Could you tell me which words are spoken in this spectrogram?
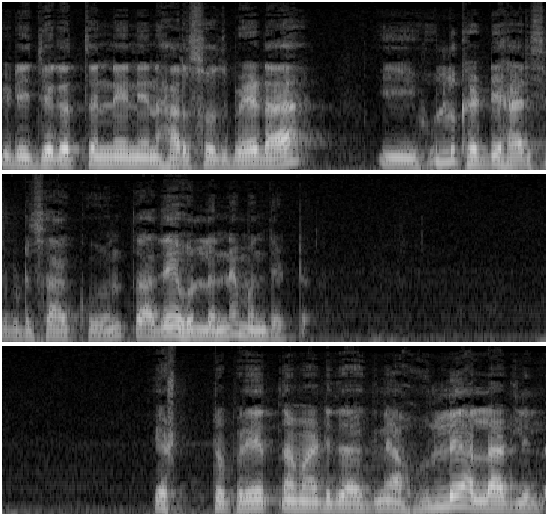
ಇಡೀ ಜಗತ್ತನ್ನೇ ನೀನು ಹಾರಿಸೋದು ಬೇಡ. ಈ ಹುಲ್ಲು ಕಡ್ಡಿ ಹಾರಿಸಿಬಿಟ್ಟು ಸಾಕು ಅಂತ ಅದೇ ಹುಲ್ಲನ್ನೇ ಮುಂದಿಟ್ಟ. ಎಷ್ಟು ಪ್ರಯತ್ನ ಮಾಡಿದ ಅಗ್ನಿ ಆ ಹುಲ್ಲೇ ಅಲ್ಲಾಡಲಿಲ್ಲ.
